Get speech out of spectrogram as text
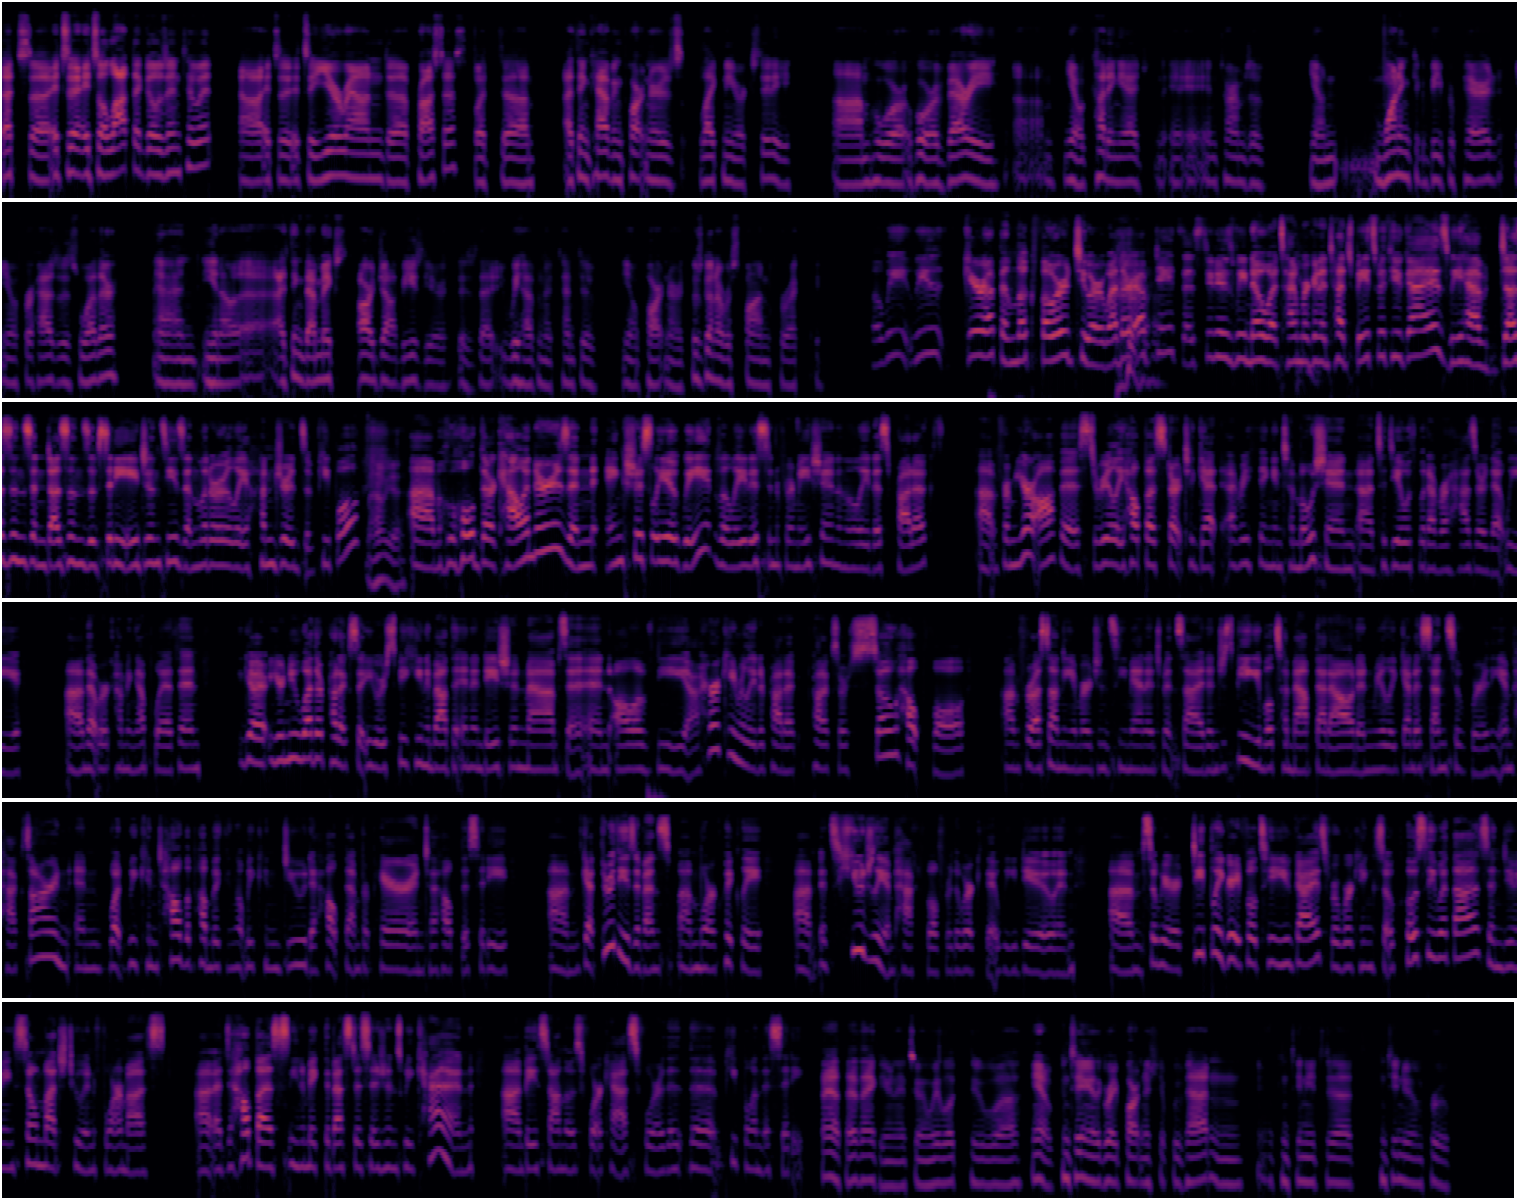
that's uh, it's a it's a lot that goes into it. Uh, it's a it's a year round uh, process, but uh, I think having partners like New York City, um, who are who are very um, you know cutting edge in, in, terms of you know wanting to be prepared you know for hazardous weather, and you know uh, I think that makes our job easier. Is that we have an attentive you know partner who's going to respond correctly. Well, we we gear up and look forward to our weather updates as soon as we know what time we're going to touch base with you guys. We have dozens and dozens of city agencies and literally hundreds of people. Oh yeah, um, who hold their calendars and anxiously await the latest information and the latest products uh, from your office to really help us start to get everything into motion uh, to deal with whatever hazard that we uh, that we're coming up with. And your, your new weather products that you were speaking about, the inundation maps and, and all of the uh, hurricane related product products are so helpful um, for us on the emergency management side and just being able to map that out and really get a sense of where the impacts are and, and what we can tell the public and what we can do to help them prepare and to help the city um, get through these events um, more quickly. Um, it's hugely impactful for the work that we do. And um, so we are deeply grateful to you guys for working so closely with us and doing so much to inform us uh, to help us, you know, make the best decisions we can uh, based on those forecasts for the, the people in the city. Yeah, thank you, Nancy. And we look to, uh, you know, continue the great partnership we've had and, you know, continue to continue to improve.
